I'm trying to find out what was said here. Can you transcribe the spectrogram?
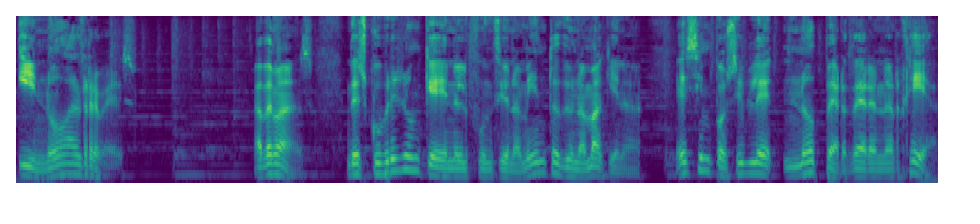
y no al revés. Además, descubrieron que en el funcionamiento de una máquina es imposible no perder energía.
